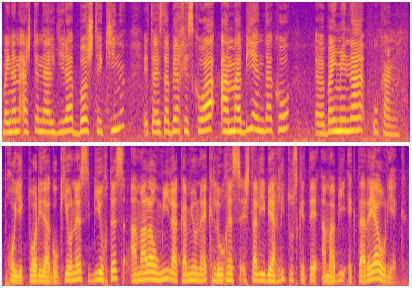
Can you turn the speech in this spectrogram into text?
baina hasten algira bostekin eta ez da beharrezkoa amabi endako uh, baimena ukan. Proiektuari dagokionez, bi urtez amalau mila kamionek lurrez estali behar lituzkete amabi hektarea horiek.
